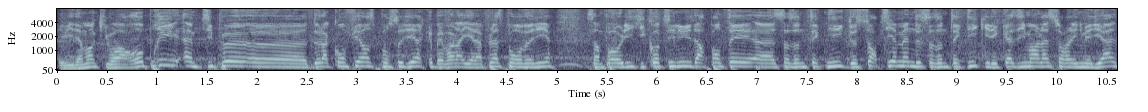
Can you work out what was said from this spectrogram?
évidemment qui vont avoir repris un petit peu euh, de la confiance pour se dire que ben voilà il y a la place pour revenir Sampaoli qui continue d'arpenter euh, sa zone technique, de sortir même de sa zone technique. Il est quasiment là sur la ligne médiane.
